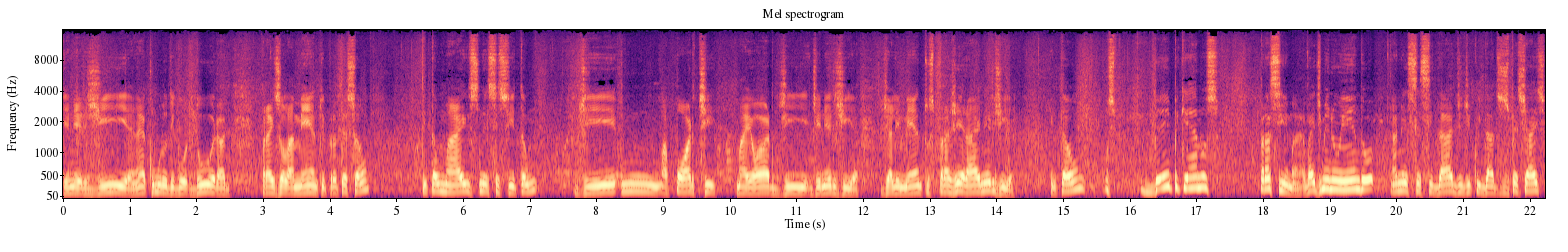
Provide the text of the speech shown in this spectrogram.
energia, né? acúmulo de gordura para isolamento e proteção, então mais necessitam de um aporte maior de, de energia, de alimentos para gerar energia. Então, os bem pequenos para cima, vai diminuindo a necessidade de cuidados especiais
